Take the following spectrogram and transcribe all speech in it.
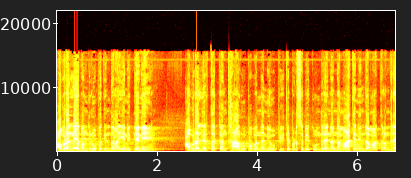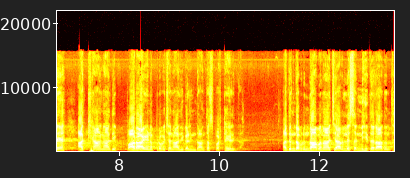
ಅವರಲ್ಲೇ ಬಂದ ರೂಪದಿಂದ ನಾನು ಏನಿದ್ದೇನೆ, ಅವರಲ್ಲಿರ್ತಕ್ಕಂಥ ರೂಪವನ್ನು ನೀವು ಪ್ರೀತಿಪಡಿಸಬೇಕು ಅಂದರೆ ನನ್ನ ಮಾತಿನಿಂದ ಮಾತ್ರ ಅಂದರೆ ಆಖ್ಯಾನಾದಿ ಪಾರಾಯಣ ಪ್ರವಚನಾದಿಗಳಿಂದ ಅಂತ ಸ್ಪಷ್ಟ ಹೇಳಿದ್ದ. ಅದರಿಂದ ಬೃಂದಾವನಾಚಾರಲ್ಲೇ ಸನ್ನಿಹಿತರಾದಂಥ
